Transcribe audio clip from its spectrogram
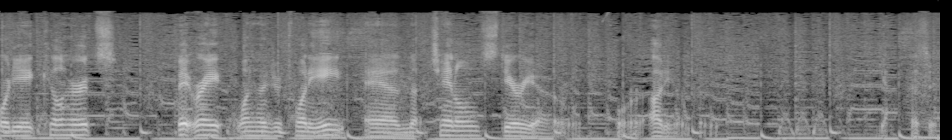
48 kilohertz, bitrate 128, and channel stereo for audio. Yeah, that's it.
